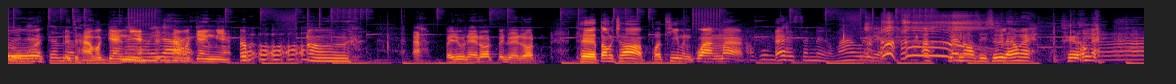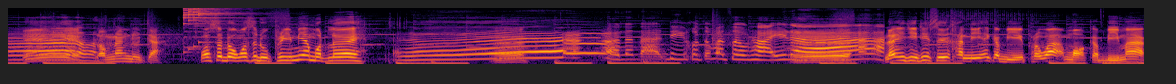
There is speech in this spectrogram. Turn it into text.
อื่นอาจจะแบเดี๋ยวบจะหาว่าแกล้งเมียไม่เดี๋ยวได้จะหาว่าแกล้งเมียโอ้โอ้โอ้โอ้เอออะไปดูในรถไปดูในรถ เธอต้องชอบเพราะที่มันกว้างมากเอาภูมิใจเอ๊ะเสนอมากเลยอะอะแน่นอนสิซื้อแล้วไงซื้อแล้วไงเอ๊ะลองนั่งดูจ้ะวัสดุวัสดุพรีเมียมหมดเลย เอเออ นานๆดีเขาจะมาเซอร์ไพรส์เอนะอและจริงๆ ที่ซื้อคันนี้ให้กับบี เพราะว่าเหมาะกับบีมาก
